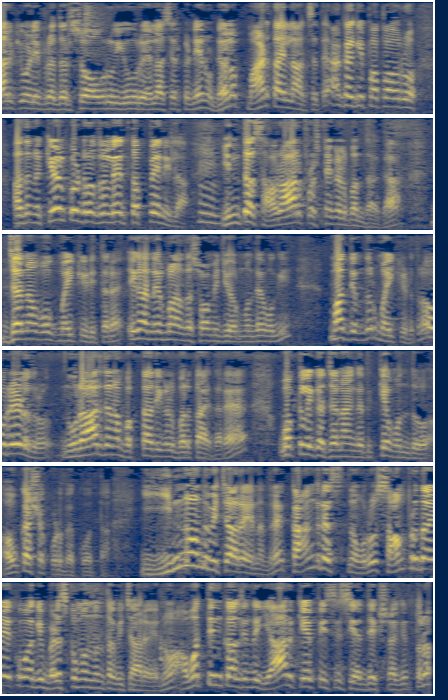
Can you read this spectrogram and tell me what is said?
ಜಾರಕಿಹೊಳಿ ಬ್ರದರ್ಸ್ ಅವರು ಇವರು ಎಲ್ಲ ಸೇರ್ಕೊಂಡು ಏನು ಡೆವಲಪ್ ಮಾಡ್ತಾ ಇಲ್ಲ ಅನ್ಸುತ್ತೆ. ಹಾಗಾಗಿ ಪಾಪ ಅವರು ಅದನ್ನ ಕೇಳ್ಕೊಂಡಿರೋದ್ರಲ್ಲೇ ತಪ್ಪೇನಿಲ್ಲ. ಇಂಥ ಸಾವಿರಾರು ಪ್ರಶ್ನೆಗಳು ಬಂದಾಗ ಜನ ಹೋಗಿ ಮೈಕ್ ಹಿಡಿತಾರೆ. ಈಗ ನಿರ್ಮಲಾನಂದ ಸ್ವಾಮೀಜಿ ಅವ್ರ ಮುಂದೆ ಹೋಗಿ ಮಾಧ್ಯಮದವ್ರು ಮೈಕ್ ಹಿಡಿದ್ರು. ಅವ್ರು ಹೇಳಿದ್ರು, ನೂರಾರು ಜನ ಭಕ್ತಾದಿಗಳು ಬರ್ತಾ ಇದ್ದಾರೆ ಒಕ್ಕಲಿಗ ಜನಾಂಗದಕ್ಕೆ ಒಂದು ಅವಕಾಶ ಕೊಡಬೇಕು ಅಂತ. ಇನ್ನೊಂದು ವಿಚಾರ ಏನಂದ್ರೆ, ಕಾಂಗ್ರೆಸ್ನವರು ಸಾಂಪ್ರದಾಯಿಕವಾಗಿ ಬೆಳೆಸ್ಕೊಂಬಂದಂತ ವಿಚಾರ ಏನು? ಅವತ್ತಿನ ಕಾಲದಿಂದ ಯಾರು ಕೆಪಿಸಿಸಿ ಅಧ್ಯಕ್ಷರಾಗಿರ್ತಾರೋ,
